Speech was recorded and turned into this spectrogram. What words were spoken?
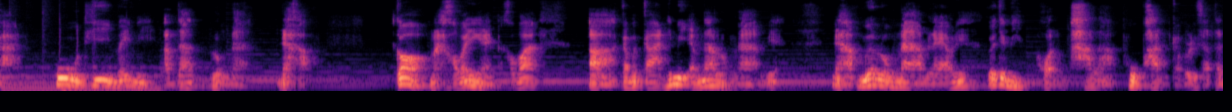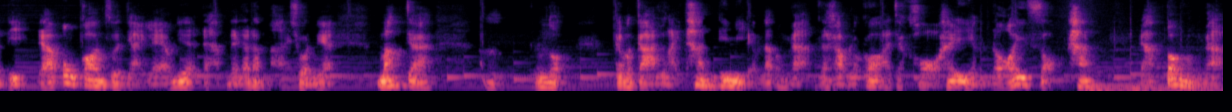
การผู้ที่ไม่มีอำนาจลงนามนะครับ ก็หมายความว่ายังไงหมายความว่ากรรมการที่มีอำนาจลงนามเนี่ยนะครับเมื่อลงนามแล้วเนี่ยก็จะมีผลภาระผูกพันกับบริษัททันทีนะครับองค์กรส่วนใหญ่แล้วเนี่ยนะครับในระดับมหาชนเนี่ยมักจะกำหนดกรรมการหลายท่านที่มีอำนาจลงนามนะครับ แล้วก็อาจจะขอให้อย่างน้อย 2 ท่านนะครับต้องลงนาม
